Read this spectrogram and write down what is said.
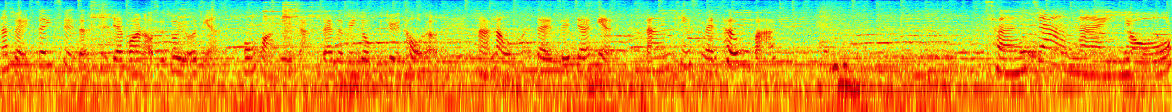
那所以这一次的世界观，老实说有点疯狂异想，在这边就不剧透了。那让我们在这家店当 Kingsman 特务吧。橙酱奶油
